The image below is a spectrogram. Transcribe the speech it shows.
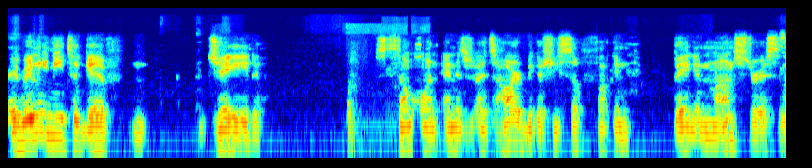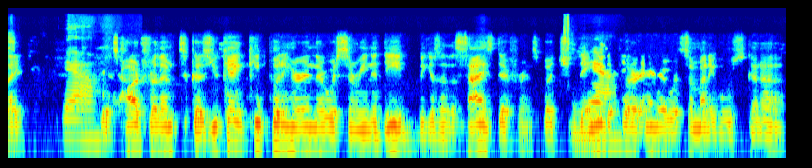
They really need to give Jade someone, and it's it's hard because she's so fucking big and monstrous. Like, yeah, it's hard for them to because you can't keep putting her in there with Serena Deeb because of the size difference. But they yeah. need to put her in there with somebody who's gonna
